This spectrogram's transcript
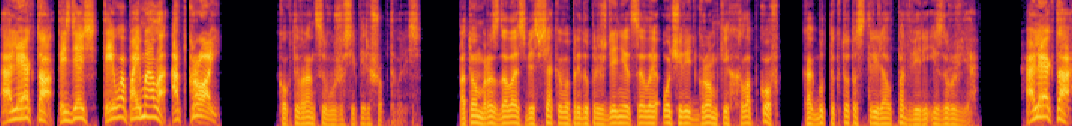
Олекто! Ты здесь? Ты его поймала? Открой! Когтевранцы в ужасе перешептывались. Потом раздалась без всякого предупреждения целая очередь громких хлопков, как будто кто-то стрелял по двери из ружья. — Олекто!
